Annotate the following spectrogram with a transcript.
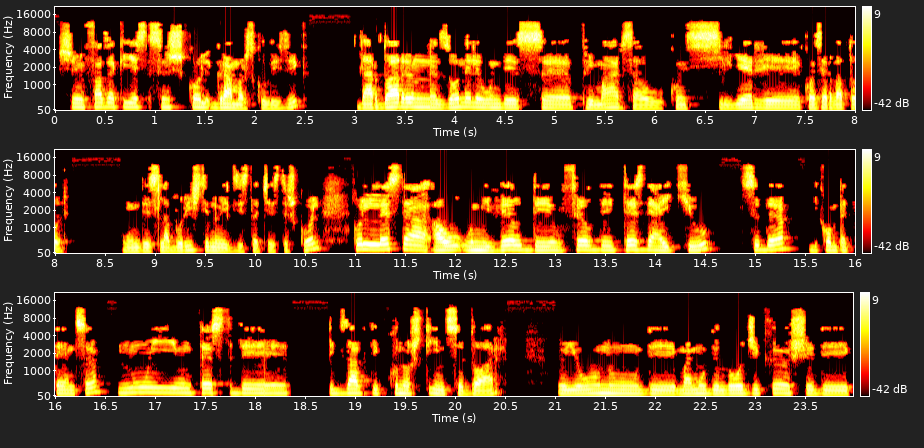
Și faza că este, sunt școli, grammar school zic, dar doar în zonele unde sunt primari sau consilieri conservatori. Unde slaburiști nu există aceste școli. Școlile astea au un nivel de un fel de test de IQ se dă de competență, nu e un test de exact de cunoștință doar, e unul de mai mult de logică și de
